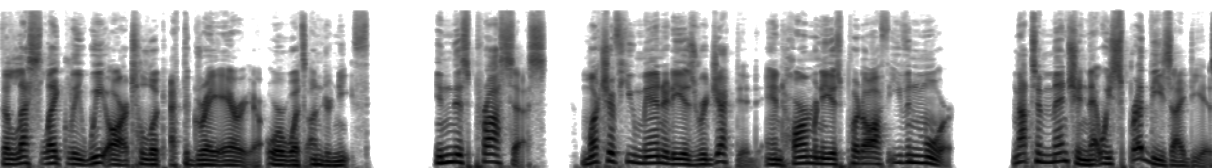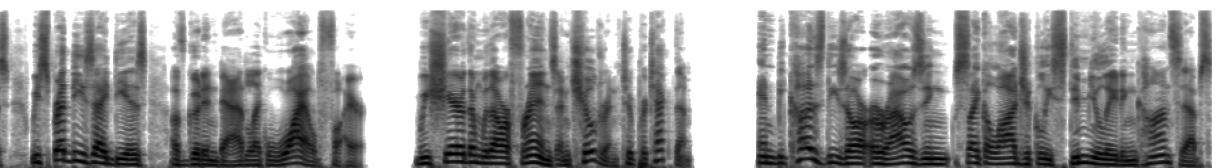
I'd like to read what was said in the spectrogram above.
the less likely we are to look at the gray area or what's underneath. In this process, much of humanity is rejected and harmony is put off even more. Not to mention that we spread these ideas. We spread these ideas of good and bad like wildfire. We share them with our friends and children to protect them. And because these are arousing, psychologically stimulating concepts,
